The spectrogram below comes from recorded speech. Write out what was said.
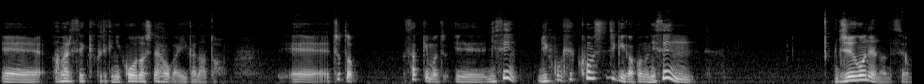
えー、あまり積極的に行動しない方がいいかなと、えー、ちょっとさっきも、えー、2000離婚結婚した時期がこの2015年なんですよ。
